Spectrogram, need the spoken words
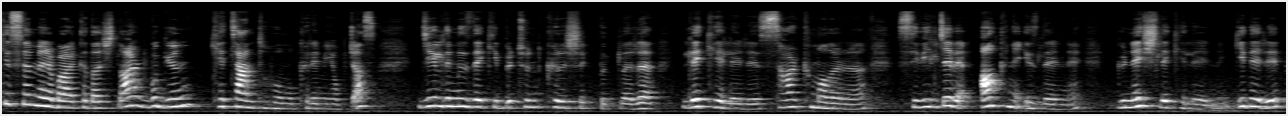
Herkese merhaba arkadaşlar. Bugün keten tohumu kremi yapacağız. Cildimizdeki bütün kırışıklıkları, lekeleri, sarkmaları, sivilce ve akne izlerini, güneş lekelerini giderip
